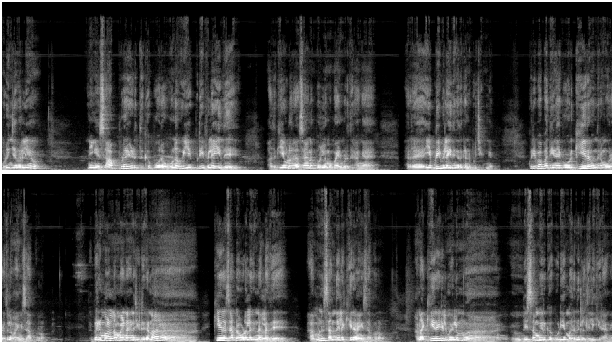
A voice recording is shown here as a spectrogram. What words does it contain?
முடிஞ்ச வரலையும் நீங்கள் சாப்பிட எடுத்துக்க போகிற உணவு எப்படி விளையுது? அதுக்கு எவ்வளோ ரசாயன பொருள் நம்ம பயன்படுத்துகிறாங்க எப்படி விளையுதுங்கிறத கண்டுபிடிச்சிக்கோங்க. குறிப்பாக பார்த்தீங்கன்னா இப்போ ஒரு கீரை வந்து நம்ம ஒரு இடத்துல வாங்கி சாப்பிட்றோம். பெரும்பாலும் நம்ம என்ன நினச்சிக்கிட்டு இருக்கோன்னா கீரை சாப்பிட்டா உடலுக்கு நல்லது அப்படின்னு சந்தையில் கீரை வாங்கி சாப்பிட்றோம். ஆனால் கீரைகள் மேலும் விஷம் இருக்கக்கூடிய மருந்துகள் தெளிக்கிறாங்க.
